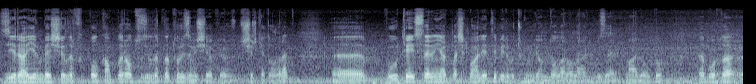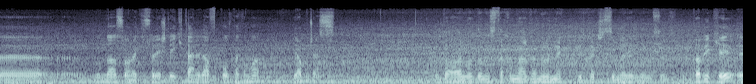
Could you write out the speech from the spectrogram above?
Zira 25 yıldır futbol kampları, 30 yıldır da turizm işi yapıyoruz biz şirket olarak. Bu tesislerin yaklaşık maliyeti 1,5 milyon dolar olarak bize mal oldu. Ve burada e, bundan sonraki süreçte iki tane daha futbol takımı yapacağız. Burada ağırladığınız takımlardan örnek birkaç isim verebilir misiniz? Tabii ki e,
